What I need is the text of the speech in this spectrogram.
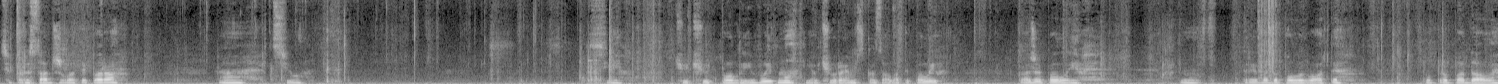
Цю пересаджувати пора. А, цю ці чуть-чуть полив видно. Я вчора йому сказала, ти полив. Каже, полив. Ну, Треба дополивати. Попропадали.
